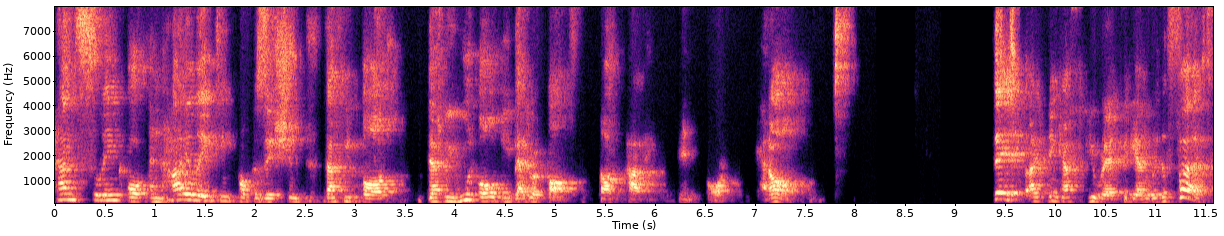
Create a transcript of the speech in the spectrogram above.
canceling or annihilating proposition that we ought, that we would all be better off not having been born at all? This, I think, has to be read together with the first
